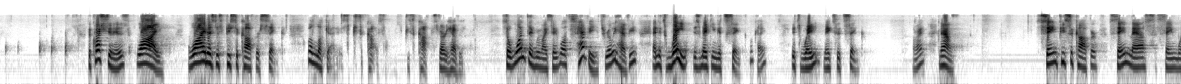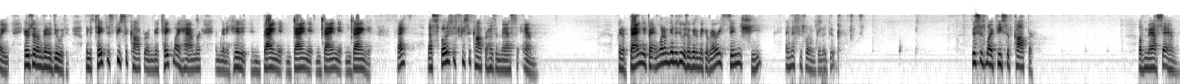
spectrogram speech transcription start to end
The question is, why? Why does this piece of copper sink? Well, look at it. It's a piece of copper. It's a piece of copper. It's very heavy. So one thing we might say, well, it's heavy. It's really heavy, and its weight is making it sink. Okay. Its weight makes it sink. All right? Now, same piece of copper, same mass, same weight. Here's what I'm going to do with it. I'm going to take this piece of copper, I'm going to take my hammer, I'm going to hit it and bang it and bang it and bang it and bang it. Okay? Now suppose this piece of copper has a mass M. I'm going to bang it, bang. And what I'm going to do is I'm going to make a very thin sheet, and this is what I'm going to do. This is my piece of copper of mass M.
